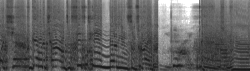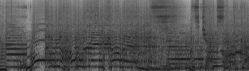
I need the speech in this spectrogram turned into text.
much for getting the channel to 15 million subscribers. And now, 100 comments! with Jacksepticeye.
